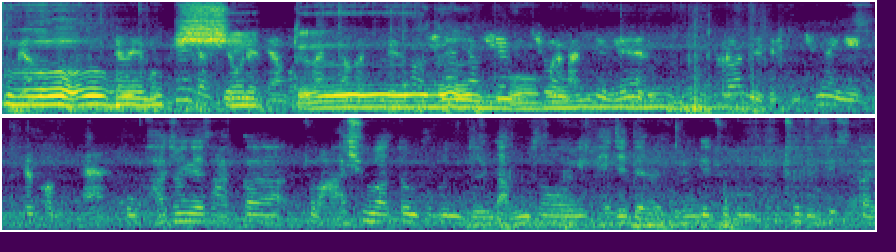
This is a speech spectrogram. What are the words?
그다음에 뭐 피해자 지원에 대한 것도 마찬가지로 시행령 시행 기초를 만드는 뜨는 그런 일들이 좀 진행이 될 겁니다. 그 과정에서 아까 좀 아쉬웠던 부분들 남성이 배제되는 이런 게 조금 고쳐질 수 있을까요?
